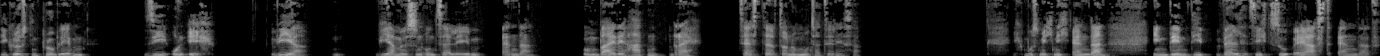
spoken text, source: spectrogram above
Die größten Probleme. Sie und ich. Wir. Wir müssen unser Leben ändern. Und beide hatten recht. Chesterton und Mutter Teresa. Ich muss mich nicht ändern, indem die Welt sich zuerst ändert,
